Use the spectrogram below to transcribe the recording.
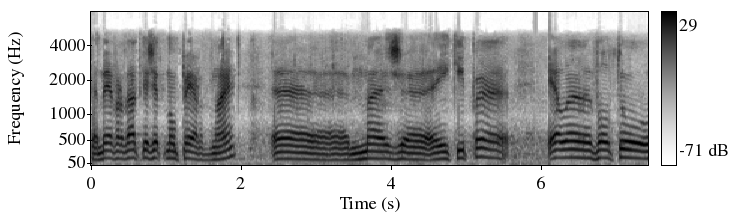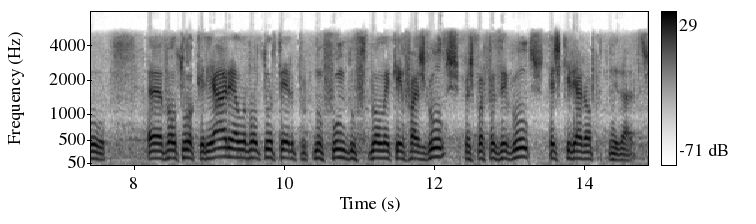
Também é verdade que a gente não perde, não é? Uh, mas uh, a equipa, ela voltou, uh, voltou a criar, ela voltou a ter, porque no fundo o futebol é quem faz golos, mas para fazer golos tens que criar oportunidades.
